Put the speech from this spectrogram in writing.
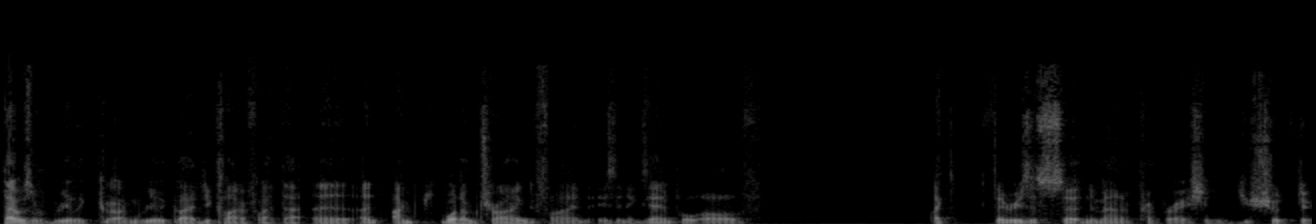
that was a really, I'm really glad you clarified that. Uh, and I'm, what I'm trying to find is an example of like, there is a certain amount of preparation you should do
